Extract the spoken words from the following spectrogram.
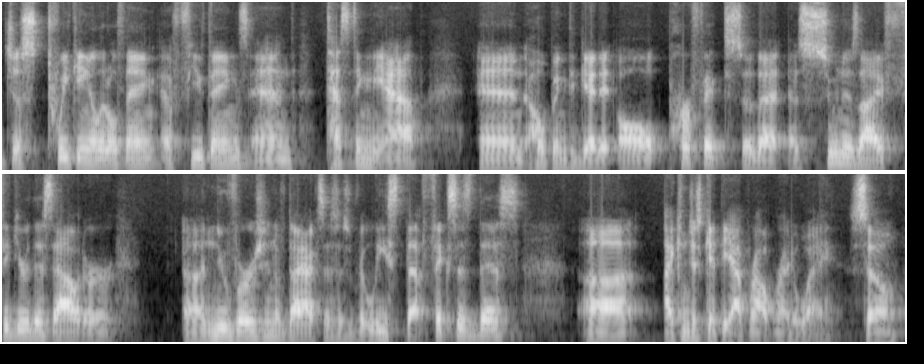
just tweaking a little thing, a few things and testing the app and hoping to get it all perfect so that as soon as I figure this out or a new version of Dioxus is released that fixes this, uh, I can just get the app out right away. So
